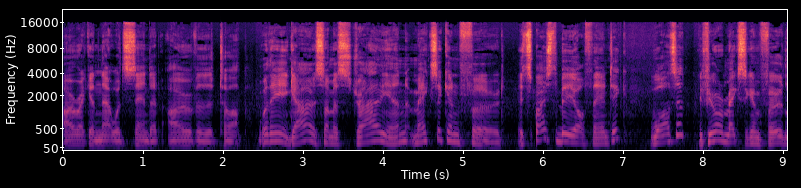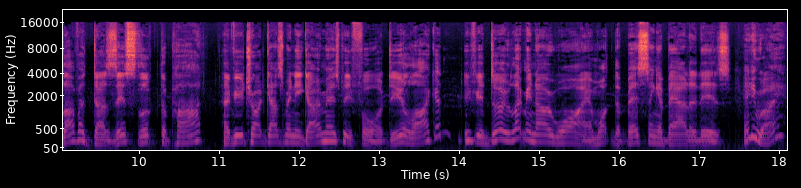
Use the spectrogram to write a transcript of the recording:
I reckon that would send it over the top. Well, there you go, some Australian Mexican food. It's supposed to be authentic. Was it? If you're a Mexican food lover, does this look the part? Have you tried y Gomez before? Do you like it? If you do, let me know why and what the best thing about it is. Anyway,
